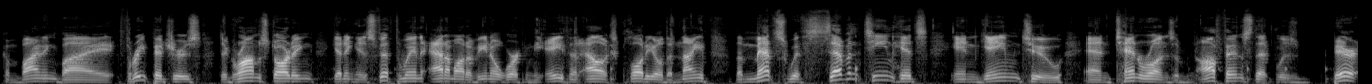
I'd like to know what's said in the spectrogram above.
combining by three pitchers. DeGrom starting, getting his fifth win. Adam Ottavino working the eighth, and Alex Claudio the ninth. The Mets with 17 hits in game two and 10 runs. An offense that was bare,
